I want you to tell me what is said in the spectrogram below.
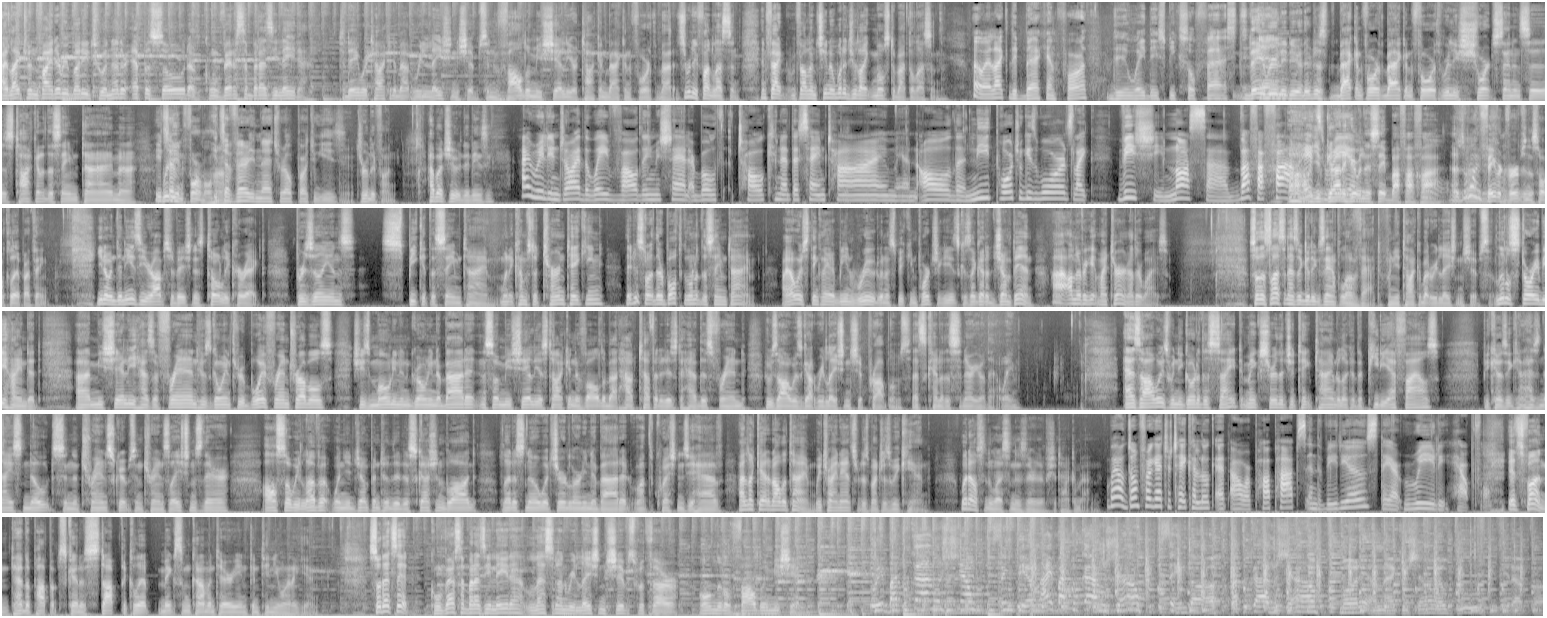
I'd like to invite everybody to another episode of Conversa Brasileira. Today we're talking about relationships, and Valdo Micheli are talking back and forth about it. It's a really fun lesson. In fact, Valentino, what did you like most about the lesson? Well, I like the back and forth, the way they speak so fast. They really do. They're just back and forth, back and forth, really short sentences, talking at the same time. Uh, It's really a, informal, It's huh? a very natural Portuguese. It's really fun. How about you, Denise? I really enjoy the way Valdo and Michelle are both talking at the same time and all the neat Portuguese words like vixe, nossa, bafafá. Oh, It's you've got to hear when they say bafafa. That's one of my favorite verbs in this whole clip, I think. You know, Indonesia, your observation is totally correct. Brazilians speak at the same time. When it comes to turn taking, they just they're both going at the same time. I always think like I'm being rude when I'm speaking Portuguese because I got to jump in. Ah, I'll never get my turn otherwise. So this lesson has a good example of that when you talk about relationships. A little story behind it. Uh, Michele has a friend who's going through boyfriend troubles. She's moaning and groaning about it, and so Michele is talking to Vald about how tough it is to have this friend who's always got relationship problems. That's kind of the scenario that way. As always, when you go to the site, make sure that you take time to look at the PDF files because it has nice notes and the transcripts and translations there. Also, we love it when you jump into the discussion blog. Let us know what you're learning about it, what the questions you have. I look at it all the time. We try and answer it as much as we can. What else in the lesson is there that we should talk about? Well, don't forget to take a look at our pop ups in the videos. They are really helpful. It's fun to have the pop ups kind of stop the clip, make some commentary, and continue on again. So that's it. Conversa Brasileira, lesson on relationships with our own little Valdo and Michelle. Oi, batucar no chão, sem pena, e batucar no chão, sem dó, batucar no chão, morena que o chão é o Pirapó.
